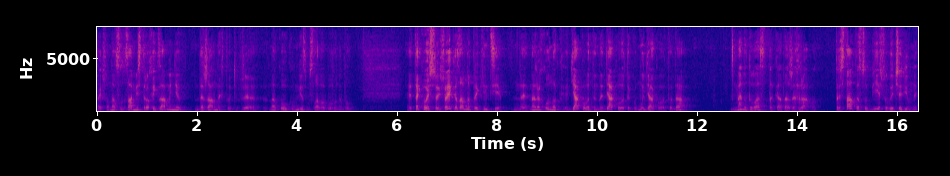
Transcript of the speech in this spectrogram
Так що у нас замість трьох екзаменів державних тут вже наукового комунізму, слава Богу, не було. Е, Так ось, що, що я казав наприкінці, на, на рахунок дякувати, не дякувати, кому дякувати. Да? У мене до вас така даже гра. От, представте собі, що ви чарівник.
